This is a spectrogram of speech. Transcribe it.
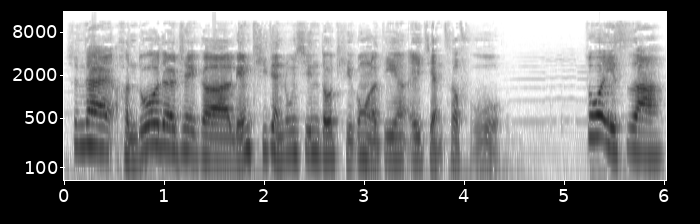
现在很多的这个连体检中心都提供了 DNA 检测服务，做一次啊。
